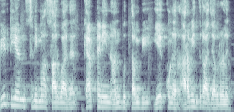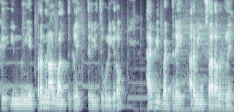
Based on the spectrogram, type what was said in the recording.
பிடிஎன் சினிமா சார்பாக கேப்டனின் அன்பு தம்பி இயக்குனர் அரவிந்த்ராஜ் அவர்களுக்கு இன்னும் பிறந்தநாள் வாழ்த்துக்களை தெரிவித்துக் கொள்கிறோம். ஹாப்பி பர்த்டே அரவிந்த் சார் அவர்களே.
